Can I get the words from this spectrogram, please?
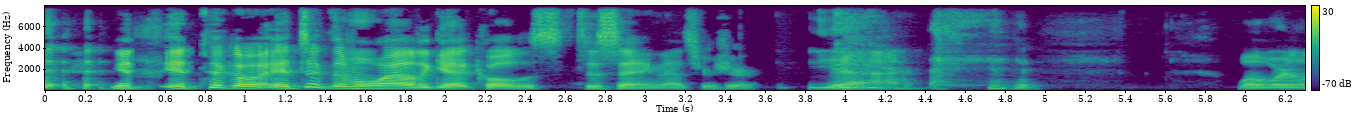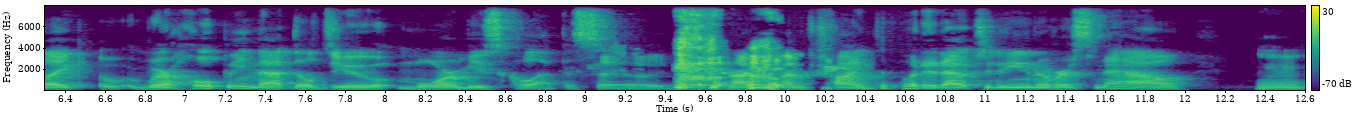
it it took a, it took them a while to get Cole to, to sing. That's for sure. Yeah. well, we're like we're hoping that they'll do more musical episodes, and I'm, I'm trying to put it out to the universe now. Mhm.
